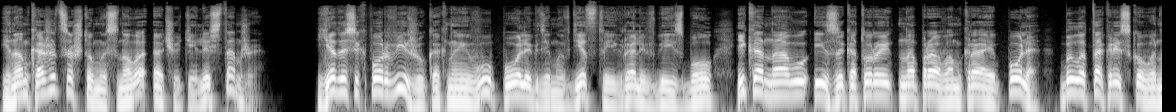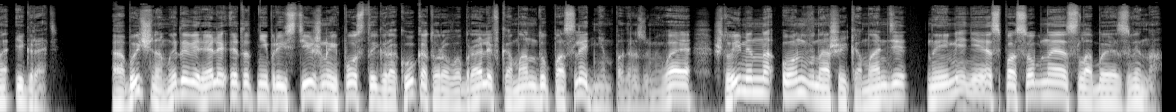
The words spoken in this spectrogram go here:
и нам кажется, что мы снова очутились там же. Я до сих пор вижу, как наяву поле, где мы в детстве играли в бейсбол, и канаву, из-за которой на правом крае поля было так рискованно играть. Обычно мы доверяли этот непрестижный пост игроку, которого брали в команду последним, подразумевая, что именно он в нашей команде наименее способное слабое звено.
